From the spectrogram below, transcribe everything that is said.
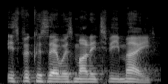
is because there was money to be made.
